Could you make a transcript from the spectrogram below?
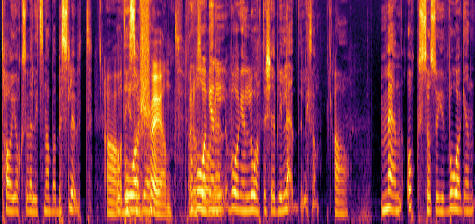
tar ju också väldigt snabba beslut. Ja, och, Och det är så vågen- skönt för Och vågen, vågen låter sig bli ledd. Liksom. Ja. Men också så är vågen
